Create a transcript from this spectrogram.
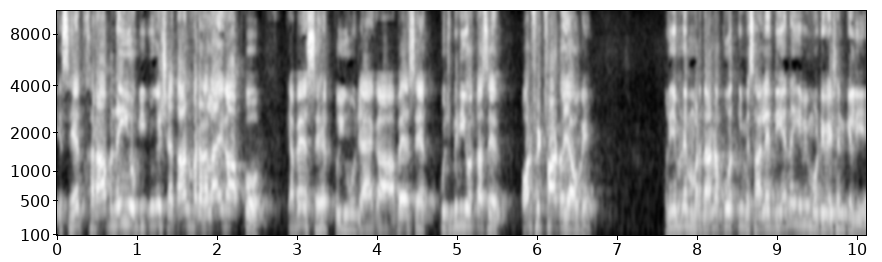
کہ صحت خراب نہیں ہوگی کیونکہ شیطان برگر لائے گا آپ کو کہ ابے صحت کو یوں جائے گا ابے صحت کچھ بھی نہیں ہوتا صحت اور فٹ فاٹ ہو جاؤ گے اور یہ میں نے مردانہ قوت کی مثالیں دی ہیں نا یہ بھی موٹیویشن کے لیے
